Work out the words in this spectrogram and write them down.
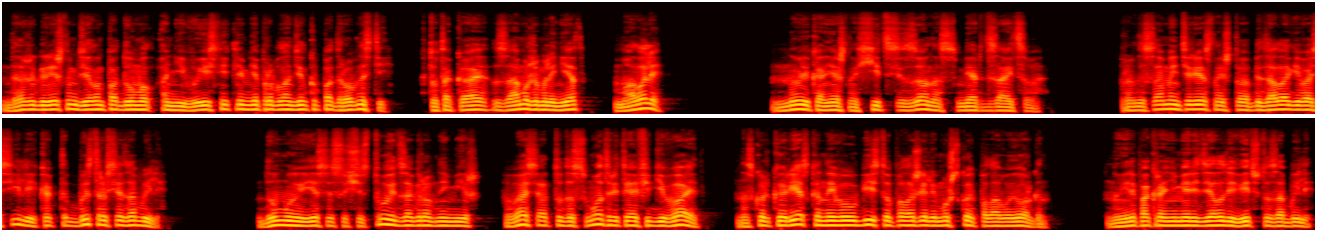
Даже грешным делом подумал, а не выяснить ли мне про блондинку подробностей? Кто такая, замужем или нет? Мало ли. Ну и, конечно, хит сезона «Смерть Зайцева». Правда, самое интересное, что о бедолаге Василии как-то быстро все забыли. Думаю, если существует загробный мир, Вася оттуда смотрит и офигевает, насколько резко на его убийство положили мужской половой орган. Ну или, по крайней мере, делали вид, что забыли.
